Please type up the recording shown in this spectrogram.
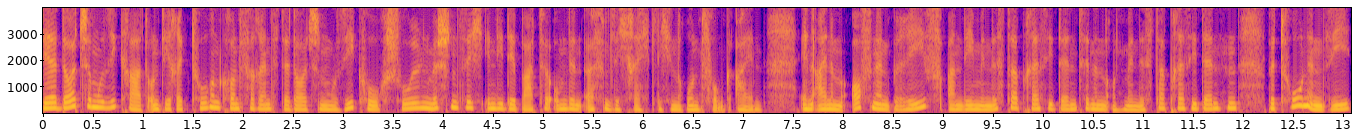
Der Deutsche Musikrat und die Rektorenkonferenz der deutschen Musikhochschulen mischen sich in die Debatte um den öffentlich-rechtlichen Rundfunk ein. In einem offenen Brief an die Ministerpräsidentinnen und Ministerpräsidenten betonen sie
